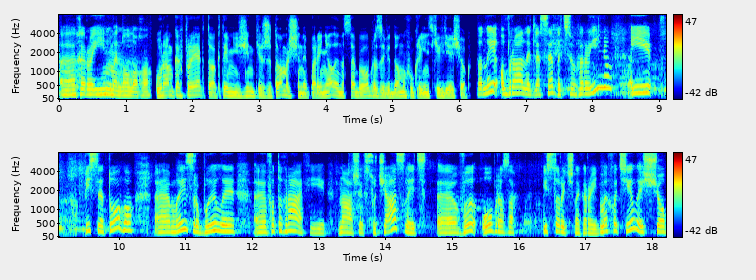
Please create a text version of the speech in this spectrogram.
героїнь минулого. У рамках проєкту активні жінки з Житомирщини перейняли на себе образи відомих українських діячок. Вони обрали для себе цю героїню, і після того е, ми зробили е, фотографії наших сучасниць е, в образах. Історичних героїнь ми хотіли, щоб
